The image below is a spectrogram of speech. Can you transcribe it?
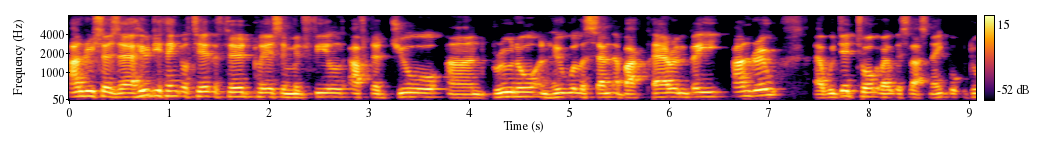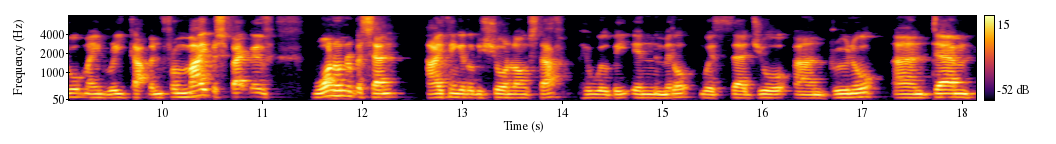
Andrew says, uh, Who do you think will take the third place in midfield after Joe and Bruno? And who will the centre back pairing be? Andrew, uh, we did talk about this last night, but don't mind recapping. From my perspective, 100%, I think it'll be Sean Longstaff who will be in the middle with uh, Joe and Bruno. And um,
